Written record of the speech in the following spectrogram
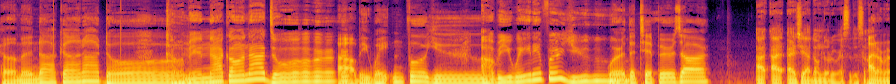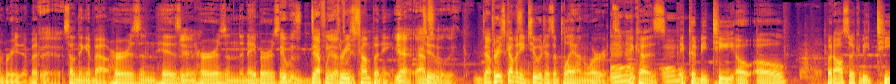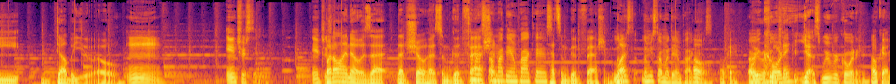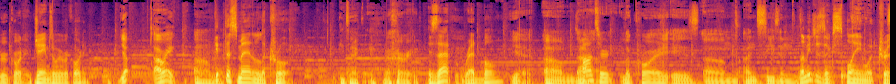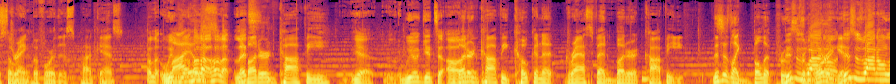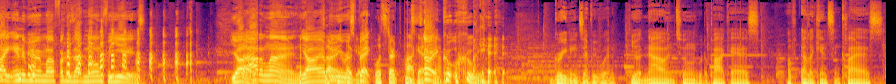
Come and knock on our door. Come and knock on our door. I'll be waiting for you. I'll be waiting for you. Where the tippers are. I, I actually I don't know the rest of this song. I don't remember either, but Yeah. something about hers and his and hers and the neighbors. it was definitely a Three's threesome. Company. Yeah, absolutely. Definitely Three's Company too, which is a play on words Mm-hmm. because it could be T O O, but also it could be T W O. Interesting. Interesting. But all I know is that that show has some good Can I start fashion. my damn podcast? Had some good fashion. Let Me, What? st- let me start my damn podcast. Oh, podcast. okay. All Are we right, cool. recording? yes, we're recording. Okay. We're recording. James, are we recording? Yep. All right. Um, Get this man a LaCroix. exactly. All right. Is that Red Bull? Yeah. Um, nah, Sponsored. LaCroix is um, unseasoned. Let me just explain what Chris Soda. drank before this podcast. Hold up. We, Lyle's hold up. Hold up. Let's. buttered coffee, Yeah. We'll get to all buttered that. coffee, coconut, grass-fed butter coffee. This is like bulletproof This is from why I Oregon. don't, this is why I don't like interviewing motherfuckers I've known for years. Y'all Sorry. out of line. Y'all have Sorry, any okay. respect. Let's start the podcast. All right, now. cool, cool. Greetings, everyone. You are now in tune with a podcast of elegance and class.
